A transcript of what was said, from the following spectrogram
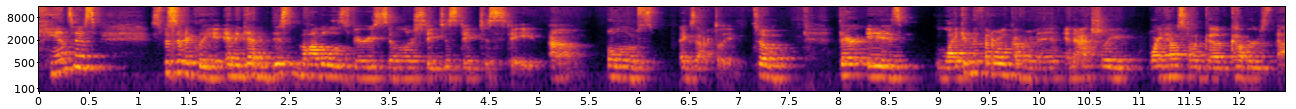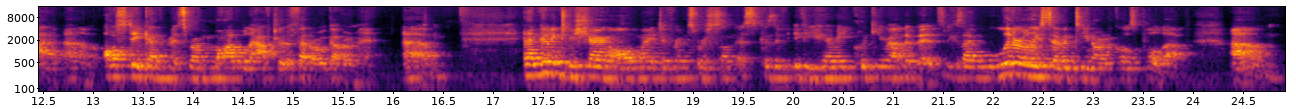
Kansas specifically, and again, this model is very similar state to state to state, um, almost exactly. So there is, like in the federal government, and actually whitehouse.gov covers that, um, all state governments are modeled after the federal government. Um, and I'm going to be sharing all of my different sources on this because if, if you hear me clicking around a bit, it's because I have literally 17 articles pulled up, um,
